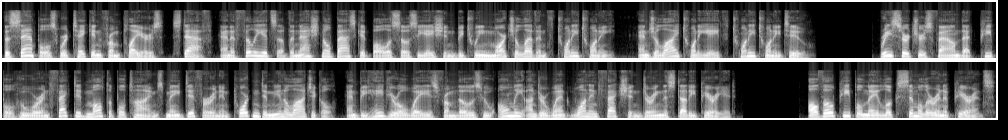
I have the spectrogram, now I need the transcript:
The samples were taken from players, staff, and affiliates of the National Basketball Association between March 11, 2020, and July 28, 2022. Researchers found that people who were infected multiple times may differ in important immunological and behavioral ways from those who only underwent one infection during the study period. Although people may look similar in appearance,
